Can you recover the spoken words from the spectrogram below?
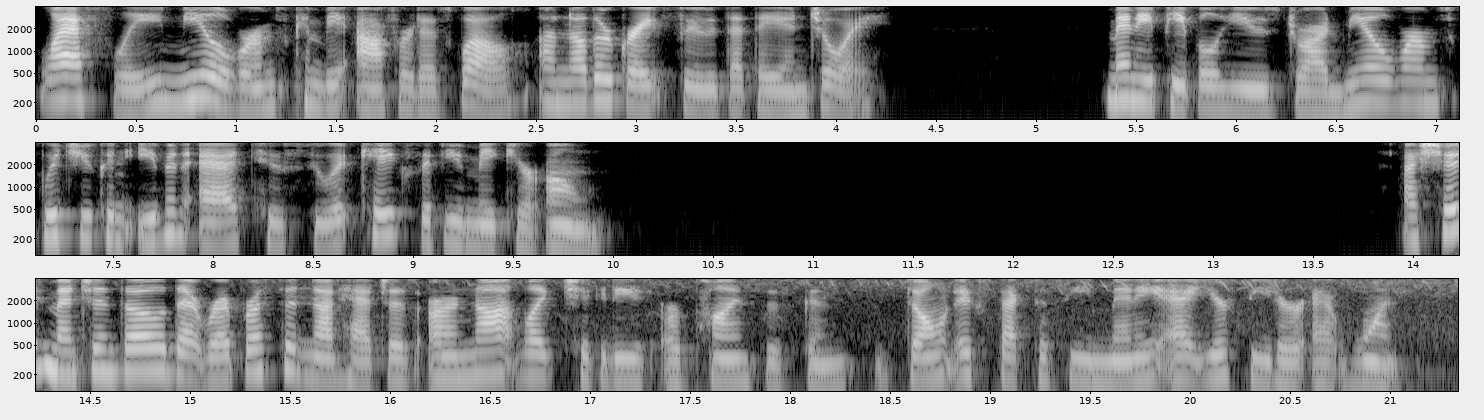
Lastly, mealworms can be offered as well, another great food that they enjoy. Many people use dried mealworms, which you can even add to suet cakes if you make your own. I should mention though that red-breasted nuthatches are not like chickadees or pine siskins. Don't expect to see many at your feeder at once.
